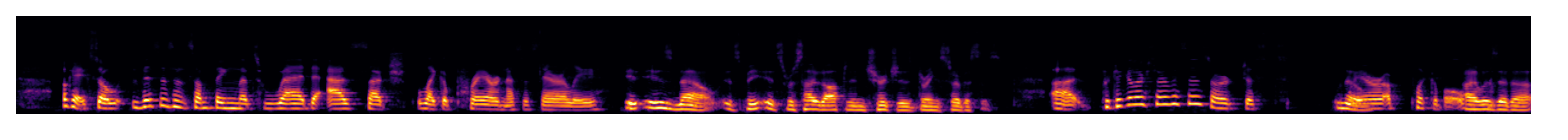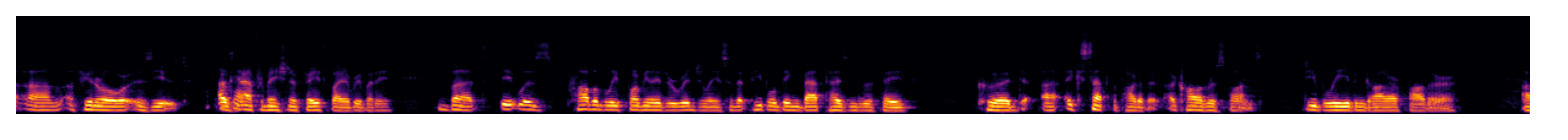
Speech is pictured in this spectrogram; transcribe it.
Okay, so this isn't something that's read as such like a prayer necessarily. It is now. It's be, it's recited often in churches during services. Uh, particular services or just No. where applicable? I was at a um, a funeral where it was used as an affirmation of faith by everybody, but it was probably formulated originally so that people being baptized into the faith could uh, accept the part of it, a call and response. Do you believe in God our Father?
